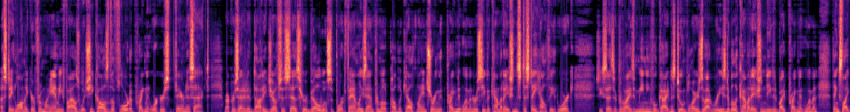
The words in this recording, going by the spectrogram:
A state lawmaker from Miami files what she calls the Florida Pregnant Workers Fairness Act. Representative Dotie Joseph says her bill will support families and promote public health by ensuring that pregnant women receive accommodations to stay healthy at work. She says it provides meaningful guidance to employers about reasonable accommodation needed by pregnant women. Things like,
